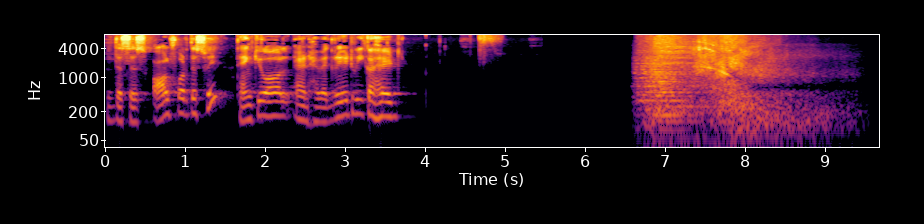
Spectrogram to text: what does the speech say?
This is all for this week. Thank you all and have a great week ahead.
